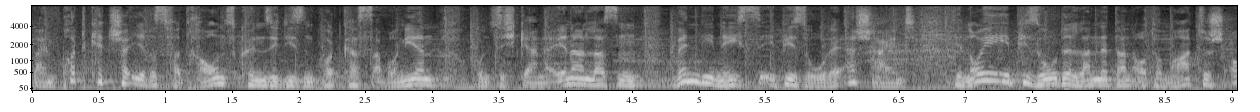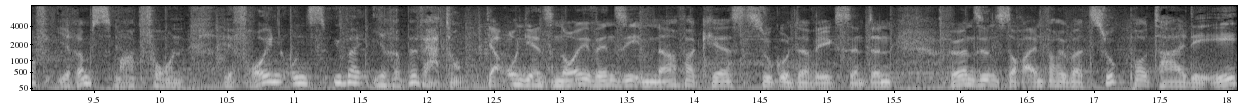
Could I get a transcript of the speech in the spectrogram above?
Beim Podcatcher Ihres Vertrauens können Sie diesen Podcast abonnieren und sich gerne erinnern lassen, wenn die nächste Episode erscheint. Die neue Episode landet dann automatisch auf Ihrem Smartphone. Wir freuen uns über Ihre Bewertung. Ja, und jetzt neu, wenn Sie im Nahverkehrszug unterwegs sind, dann hören Sie uns doch einfach über zugportal.de.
